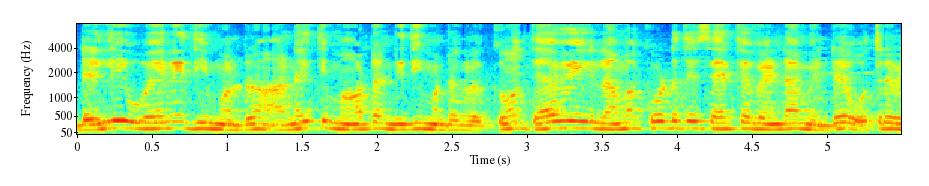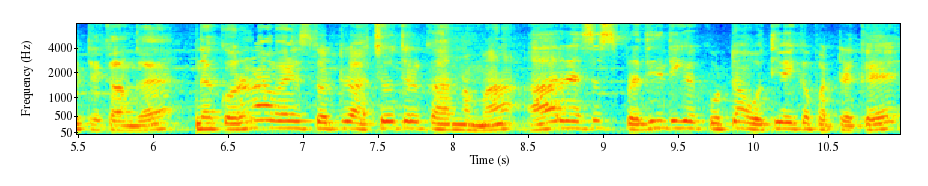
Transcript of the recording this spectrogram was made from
டெல்லி உயர்நீதிமன்றம் அனைத்து மாவட்ட நீதிமன்றங்களுக்கும் தேவையில்லாம கூட்டத்தை சேர்க்க வேண்டாம் என்று உத்தரவிட்டிருக்காங்க. இந்த கொரோனா வைரஸ் தொற்று அச்சுறுத்தல் காரணமா ஆர்எஸ்எஸ் பிரதிநிதிகள் கூட்டம் ஒத்திவைக்கப்பட்டிருக்கு.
